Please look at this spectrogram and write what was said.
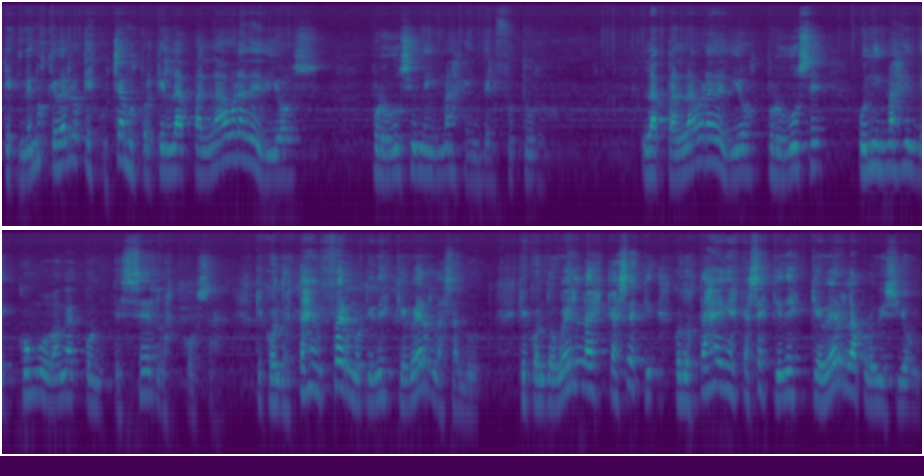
que tenemos que ver lo que escuchamos, porque la palabra de Dios produce una imagen del futuro. La palabra de Dios produce una imagen de cómo van a acontecer las cosas. Que cuando estás enfermo tienes que ver la salud. Que cuando ves la escasez, cuando estás en escasez tienes que ver la provisión.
